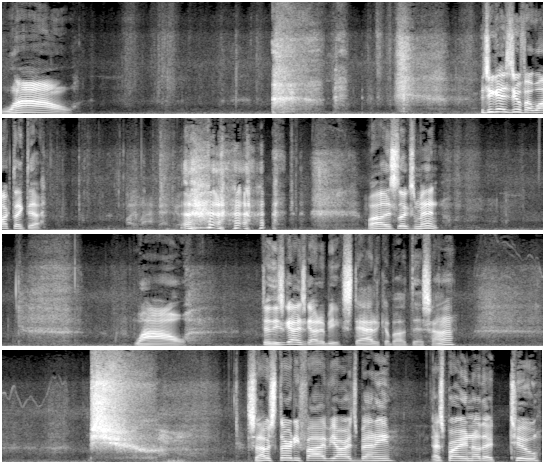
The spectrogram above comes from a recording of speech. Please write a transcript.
Wow. You guys do if I walked like that? wow, this looks mint. Wow. Dude, these guys got to be ecstatic about this, huh? So that was 35 yards, Benny. That's probably another two.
